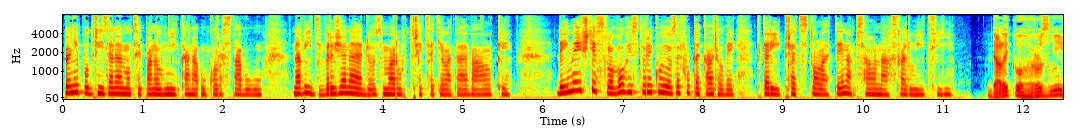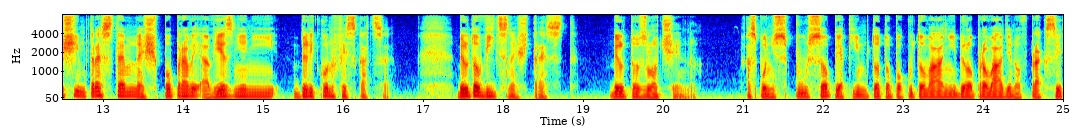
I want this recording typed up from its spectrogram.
plně podřízené moci panovníka na úkor stavů, navíc vržené do zmaru třicetileté války. Dejme ještě slovo historiku Josefu Pekařovi, který před stolety napsal následující. Daleko hroznějším trestem než popravy a věznění byly konfiskace. Byl to víc než trest. Byl to zločin. Aspoň způsob, jakým toto pokutování bylo prováděno v praxi,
